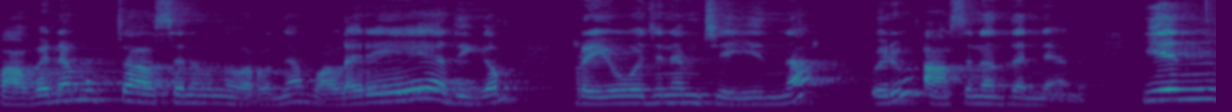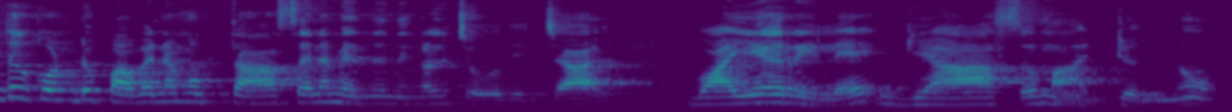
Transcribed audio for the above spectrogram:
പവനമുക്താസനം എന്ന് പറഞ്ഞാൽ വളരെയധികം പ്രയോജനം ചെയ്യുന്ന ഒരു ആസനം തന്നെയാണ്. എന്തുകൊണ്ട് പവനമുക്താസനം എന്ന് നിങ്ങൾ ചോദിച്ചാൽ വയറിലെ ഗ്യാസ് മാറ്റുന്നു.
